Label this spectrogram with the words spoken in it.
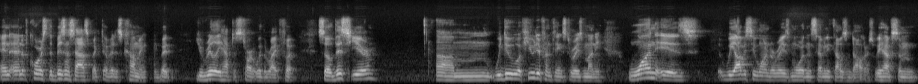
And and of course the business aspect of it is coming, but you really have to start with the right foot. So this year, um, we do a few different things to raise money. One is we obviously wanted to raise more than seventy thousand dollars. We have some,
